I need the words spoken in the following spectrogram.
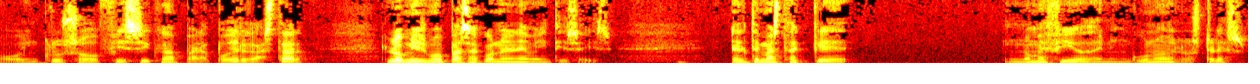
o incluso física para poder gastar. Lo mismo pasa con N26. El tema está que no me fío de ninguno de los tres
